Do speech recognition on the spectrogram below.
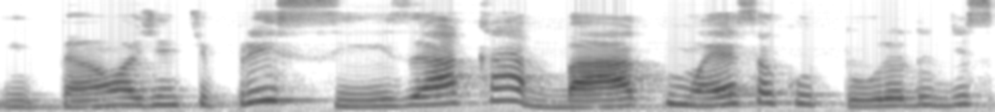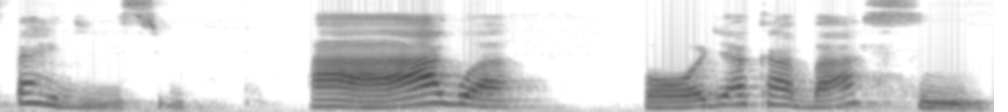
Então, a gente precisa acabar com essa cultura do desperdício. A água pode acabar sim.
